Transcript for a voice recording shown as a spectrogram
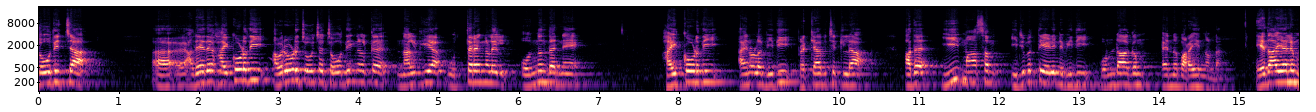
ചോദിച്ച അതായത് ഹൈക്കോടതി അവരോട് ചോദിച്ച ചോദ്യങ്ങൾക്ക് നൽകിയ ഉത്തരങ്ങളിൽ ഒന്നും തന്നെ ഹൈക്കോടതി അതിനുള്ള വിധി പ്രഖ്യാപിച്ചിട്ടില്ല. അത് ഈ മാസം ഇരുപത്തിയേഴിന് വിധി ഉണ്ടാകും എന്ന് പറയുന്നുണ്ട്. ഏതായാലും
